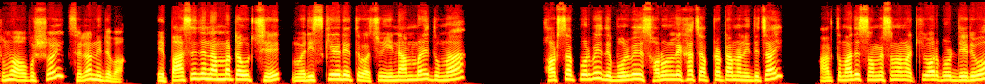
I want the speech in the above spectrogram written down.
তোমরা অবশ্যই সেটা নিতে পারো। এর পাশে যে নাম্বারটা উঠছে স্ক্রিনে দেখতে পাচ্ছ, এই নাম্বারে তোমরা হোয়াটসঅ্যাপ করবে যে বলবে যে সরল লেখা চ্যাপ্টারটা আমরা নিতে চাই, আর তোমাদের সঙ্গে সঙ্গে আমরা কিউআর কোড দিয়ে দেবো।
